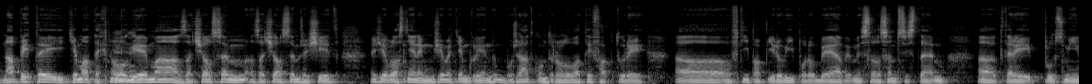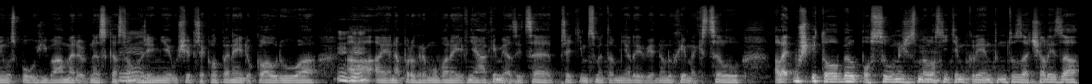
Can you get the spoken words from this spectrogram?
nabitej těma technologiemi a začal jsem, začal jsem řešit, že vlastně nemůžeme těm klientům pořád kontrolovat ty faktury v té papírové podobě a vymyslel jsem systém, který plus minus používáme do dneska. Mm. Samozřejmě už je překlopený do cloudu a, a, a je naprogramovaný v nějakém jazyce. Předtím jsme to měli v jednoduchém Excelu, ale už i to byl posun, že jsme vlastně těm klientům to začali za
